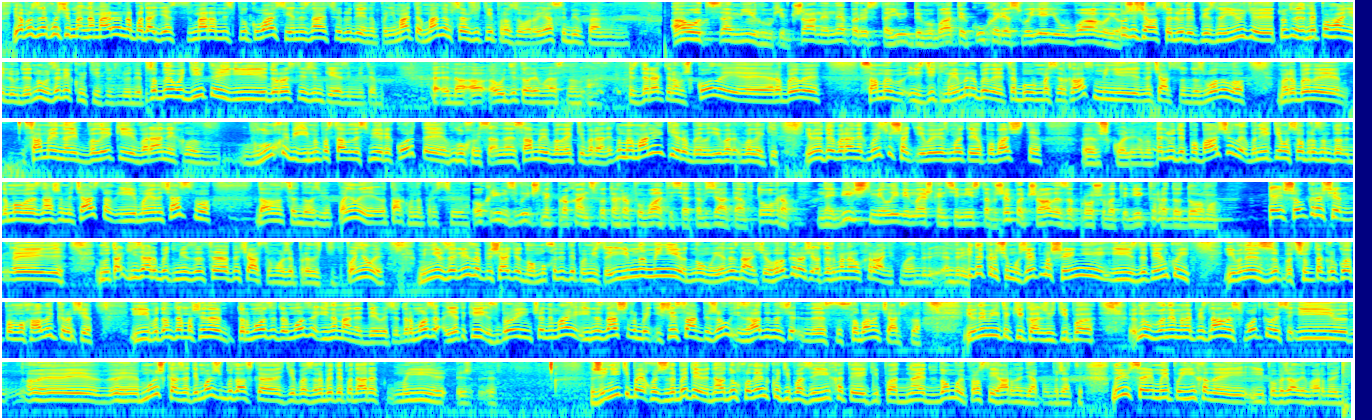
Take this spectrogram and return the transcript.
Я просто не хочу на мера нападати, я з мером не спілкувався, я не знаю цю людину. Понімаєте? У мене все в житті прозоро, я собі впевнений. А от самі глухівчани не перестають дивувати кухаря своєю увагою. Дуже часто люди пізнають. е, Тут непогані люди, ну взагалі круті тут люди. Особливо діти і дорослі жінки, я замітив. Е, Да, аудиторія моя основна. З директором школи е, робили саме в- і з дітьми ми робили. Це був майстер-клас, мені начальство дозволило. Ми робили самий найвеликий вареник в Глухові, і ми поставили свій рекорд е, в Глухові, а не самий великий вареник. Ну, ми маленькі робили і великі. І вони той вареник висушать, і ви зможете його побачити е, в школі. Люди побачили, вони якимось образом до- домовилися з нашим начальством, і моє начальство дало на це дозвіл. Поняли? Отак воно працює. Окрім звичних прохань сфотографуватися та взяти автограф, найбільш сміливі мешканці міста вже почали запрошувати Віктора додому. Я йшов, коротше, е, ну так нельзя робити, мені за це одночасно може прилетіти, поняли? Мені взагалі запрещають одному ходити по місту. І іменно мені одному, я не знаю чого. Коротше, а це ж в мене охранник мій Андрій. Іде, коротше, мужик в машині і з дитинкою, і вони що так рукою помахали, коротше, і потім та машина тормозить, тормозить і на мене дивиться. Тормозить, а я такий зброї нічого немає і не знаю, що робити. І ще сам пішов і згадую нач- е, слова начальства. І вони мені такі кажуть, типу, ну вони мене пізнали, сфоткалися, і е, е, муж каже, ти можеш, будь ласка, типу, зробити подарок моїй. е, Жені, типу, я хочу зробити на одну хвилинку, типу, заїхати, типу, до додому і просто їй гарного дня побажати. Ну і все, і ми поїхали і побажали їм гарного дня.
